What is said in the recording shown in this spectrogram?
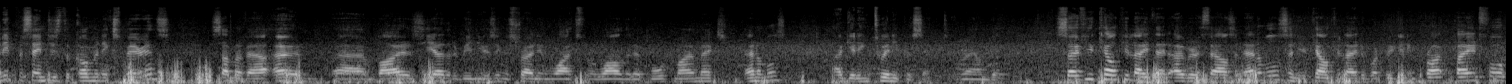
30% is the common experience. Some of our own uh, buyers here that have been using Australian whites for a while that have bought Myomax animals are getting 20% around there. So if you calculate that over a thousand animals and you calculated what we're getting paid for,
